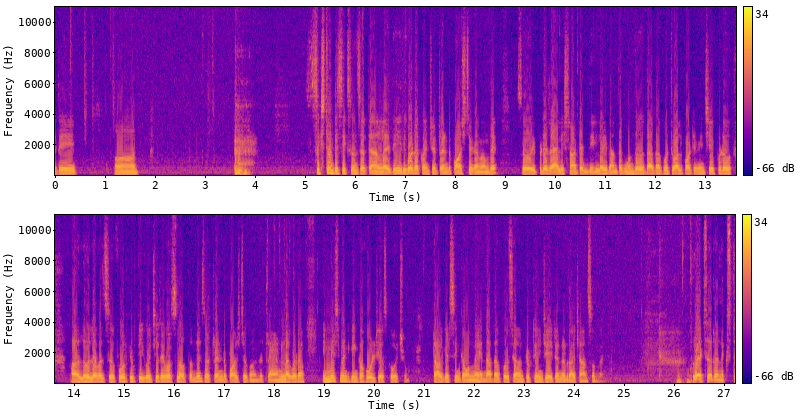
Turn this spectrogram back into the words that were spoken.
ఇది సిక్స్ ట్వంటీ సిక్స్ ఉంది సార్ టాన్లో ఇది ఇది కూడా కొంచెం ట్రెండ్ పాజిటివ్ గానే ఉంది. సో ఇప్పుడే ర్యాలీ స్టార్ట్ అయింది దీనిలో. ఇది అంతకుముందు దాదాపు ట్వెల్వ్ ఫార్టీ నుంచి ఇప్పుడు లో లెవెల్స్ ఫోర్ ఫిఫ్టీకి వచ్చి రివర్స్లో అవుతుంది. సో ట్రెండ్ పాజిటివ్గా ఉంది. ట్రెండ్లో కూడా ఇన్వెస్ట్మెంట్కి ఇంకా హోల్డ్ చేసుకోవచ్చు. టార్గెట్స్ ఇంకా ఉన్నాయి. దాదాపు సెవెన్ ఫిఫ్టీ నుంచి ఎయిట్ హండ్రెడ్ దాకా ఛాన్స్ ఉందండి. రైట్ సార్ నెక్స్ట్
